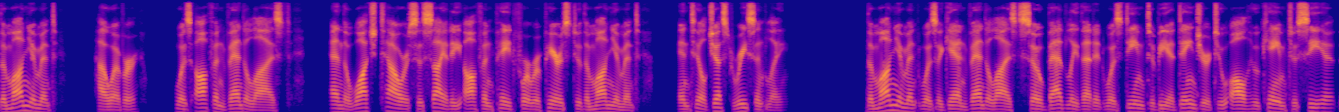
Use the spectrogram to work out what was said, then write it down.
The monument, however, was often vandalized, and the Watchtower Society often paid for repairs to the monument, until just recently. The monument was again vandalized so badly that it was deemed to be a danger to all who came to see it.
